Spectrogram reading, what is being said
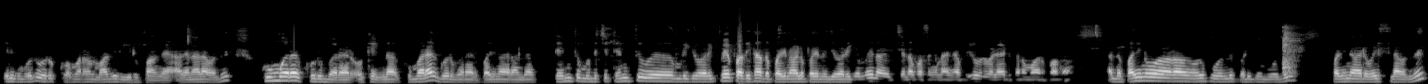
இருக்கும்போது ஒரு குமரன் மாதிரி இருப்பாங்க. அதனால வந்து குமர குருபரர் ஓகேங்களா? குமர குருபரர் பதினாறு அந்த டென்த் முடிச்சு டென்த் முடிக்கிற வரைக்குமே பாத்தீங்கன்னா அந்த பதினாலு பதினஞ்சு வரைக்குமே நான் சின்ன பசங்க நாங்க அப்படியே ஒரு விளையாட்டுத்தனமா இருப்பாங்க. அந்த பதினோராவது வகுப்பு வந்து படிக்கும்போது பதினாறு வயசுல வந்து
